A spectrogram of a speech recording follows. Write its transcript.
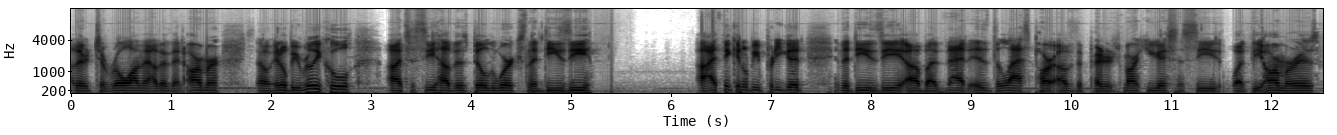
other to roll on that other than armor. So it'll be really cool uh, to see how this build works in the DZ. Uh, I think it'll be pretty good in the DZ, uh, but that is the last part of the Predator's Mark. You guys can see what the armor is.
